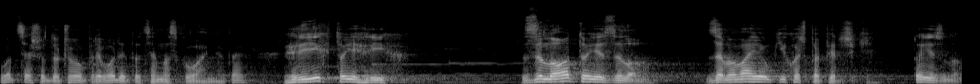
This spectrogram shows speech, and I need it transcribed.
от це, що до чого приводить, то це маскування. Так? Гріх то є гріх. Зло то є зло. Забиває у хоч папірчики, то є зло.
